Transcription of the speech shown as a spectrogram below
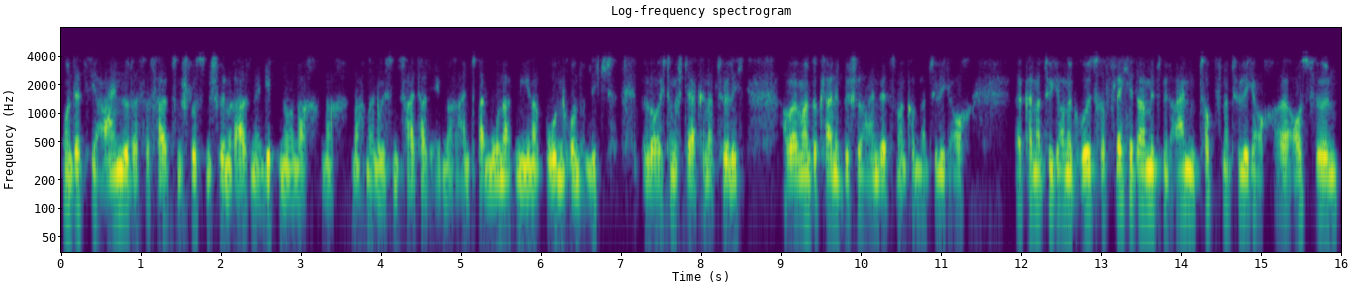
und setzt die ein, sodass das halt zum Schluss einen schönen Rasen ergibt. Nur nach, nach, nach einer gewissen Zeit halt eben, nach ein, zwei Monaten, je nach Bodengrund und Lichtbeleuchtungsstärke natürlich. Aber wenn man so kleine Büschel einsetzt, man kommt natürlich auch kann natürlich auch eine größere Fläche damit mit einem Topf natürlich auch äh, ausfüllen.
